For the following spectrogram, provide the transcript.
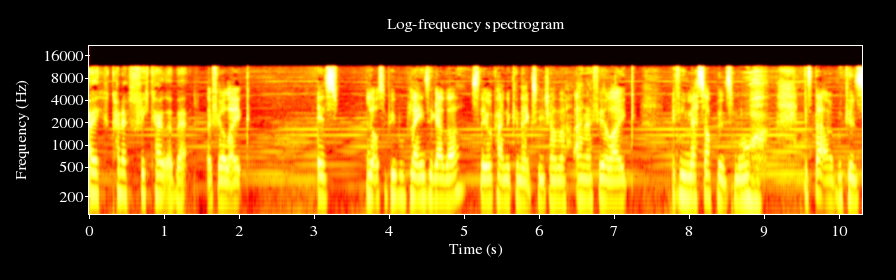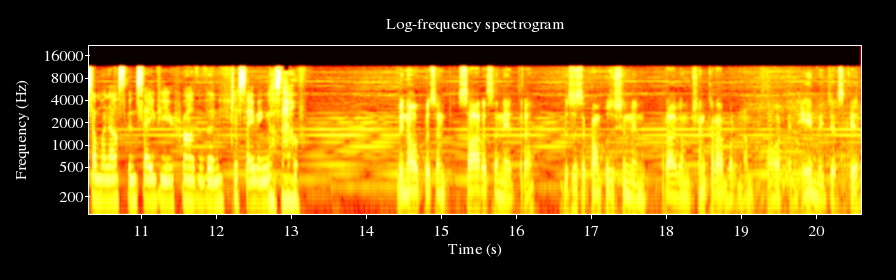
I kind of freak out a bit. I feel like it's lots of people playing together, so they all kind of connect to each other. And I feel like if you mess up, it's more, it's better because someone else can save you rather than just saving yourself. We now present Sarasa Netra. This is a composition in Ragam Shankarabharanam or an A major scale.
